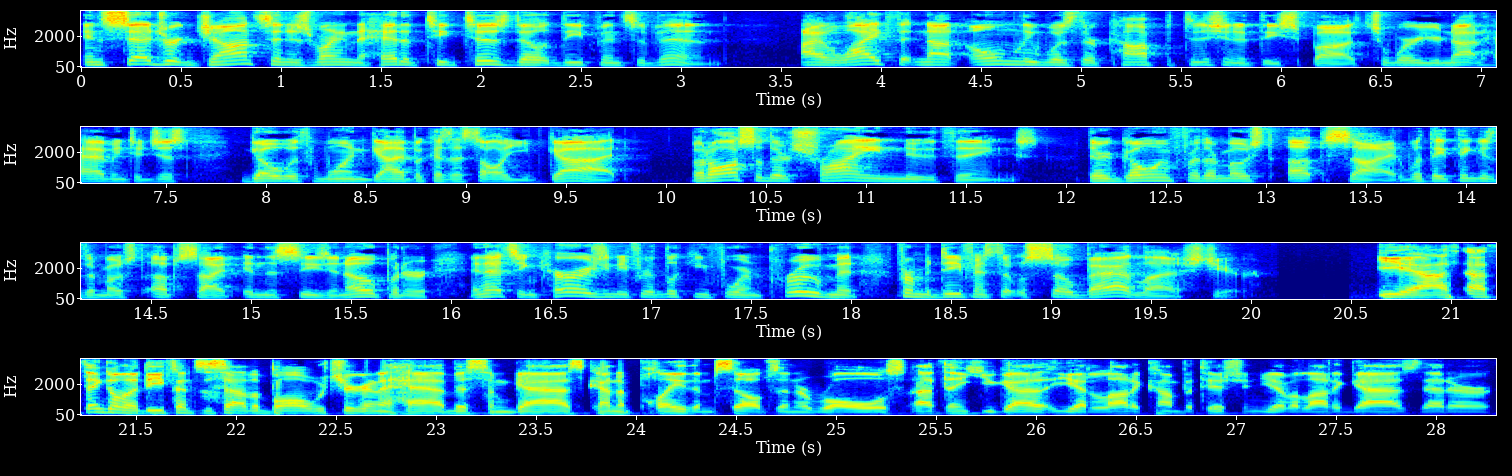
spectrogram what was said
And Cedric Johnson is running ahead of T. Tisdale at defensive end. I like that not only was there competition at these spots to where you're not having to just go with one guy because that's all you've got, but also they're trying new things. They're going for their most upside, what they think is their most upside in the season opener. And that's encouraging if you're looking for improvement from a defense that was so bad last year. Yeah, I, I think on the defensive side of the ball, what you're going to have is some guys kind of play themselves into roles. I think you got you got a lot of competition. You have a lot of guys that are,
